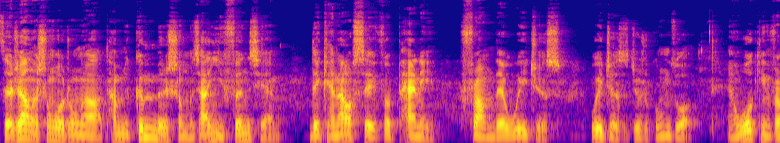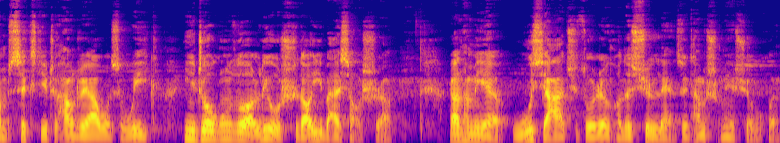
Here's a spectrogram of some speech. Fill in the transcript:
在这样的生活中呢，他们根本省不下一分钱。They cannot save a penny from their wages. Wages 就是工作。And working from sixty to hundred hours a week，一周工作六十到一百小时，让他们也无暇去做任何的训练，所以他们什么也学不会。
